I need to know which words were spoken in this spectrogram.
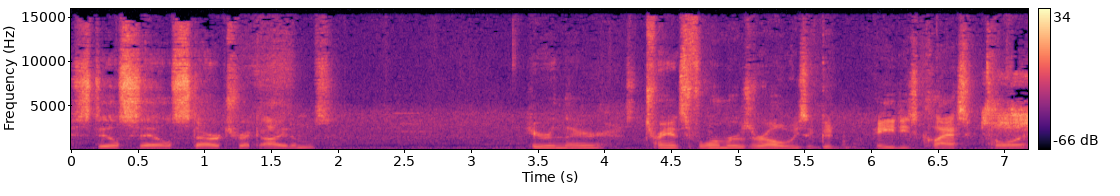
still sell Star Trek items here and there. Transformers are always a good 80s classic toy.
